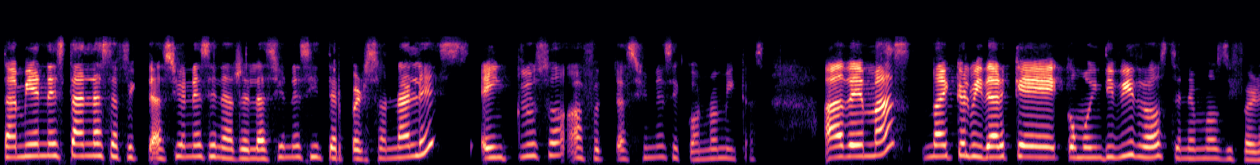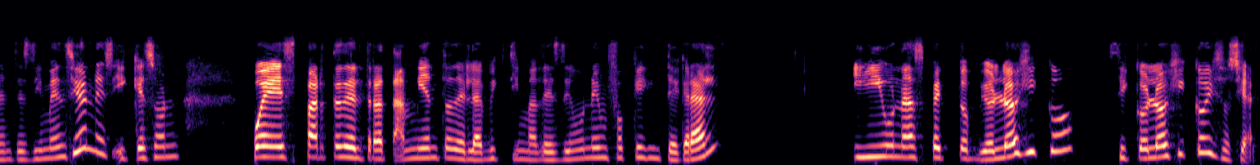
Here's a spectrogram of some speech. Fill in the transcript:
También están las afectaciones en las relaciones interpersonales e incluso afectaciones económicas. Además, no hay que olvidar que como individuos tenemos diferentes dimensiones y que son pues parte del tratamiento de la víctima desde un enfoque integral y un aspecto biológico, psicológico y social.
